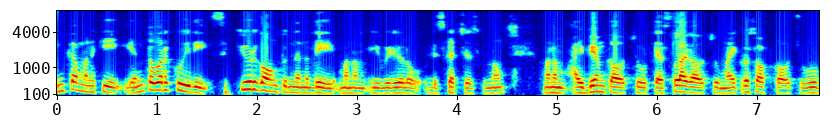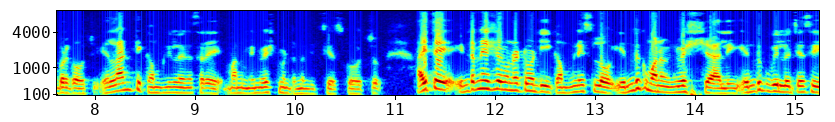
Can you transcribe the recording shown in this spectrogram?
ఇంకా మనకి ఎంతవరకు ఇది సెక్యూర్గా ఉంటుందన్నది మనం ఈ వీడియోలో డిస్కస్ చేసుకుందాం. మనం ఐబిఎం కావచ్చు టెస్లా కావచ్చు మైక్రోసాఫ్ట్ కావచ్చు ఊబర్ కావచ్చు ఎలాంటి కంపెనీలో అయినా సరే మనం ఇన్వెస్ట్మెంట్ అనేది చేసుకోవచ్చు. అయితే ఇంటర్నేషనల్ ఉన్నటువంటి ఈ కంపెనీస్లో ఎందుకు మనం ఇన్వెస్ట్ చేయాలి ఎందుకు వీళ్ళు వచ్చేసి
